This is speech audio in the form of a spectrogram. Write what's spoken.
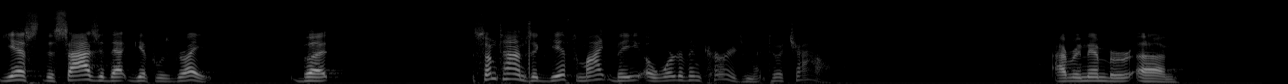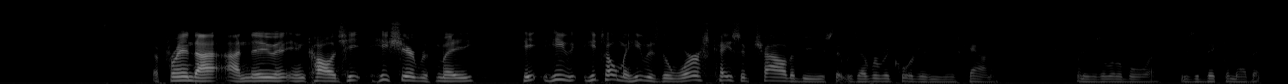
yes, the size of that gift was great. But sometimes a gift might be a word of encouragement to a child. I remember um, a friend I, I knew in, college, he, he shared with me, he, he, he told me he was the worst case of child abuse that was ever recorded in his county when he was a little boy. He was a victim of it.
